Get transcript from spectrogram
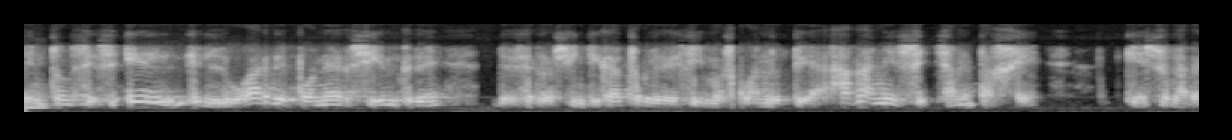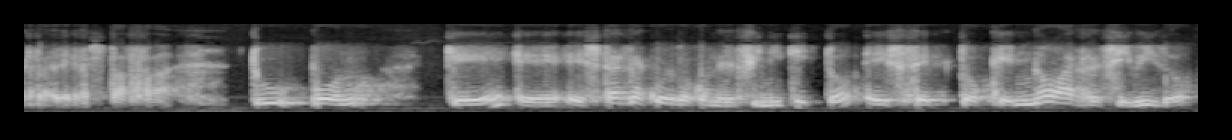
Entonces, él, en lugar de poner siempre, desde los sindicatos le decimos, cuando te hagan ese chantaje, que es una verdadera estafa, tú pon que eh, estás de acuerdo con el finiquito, excepto que no has recibido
